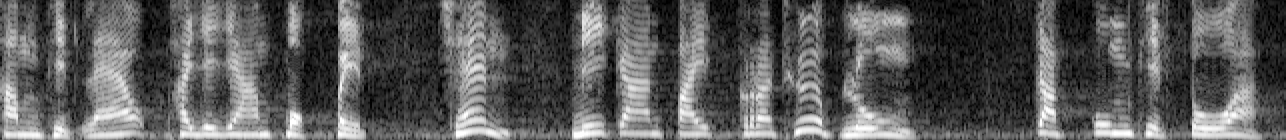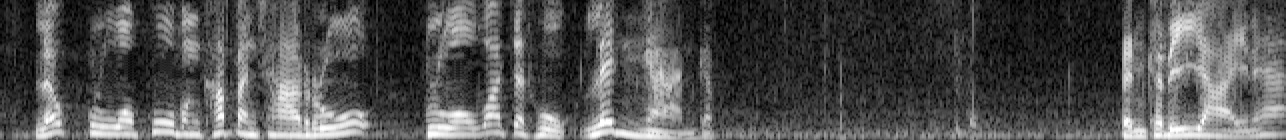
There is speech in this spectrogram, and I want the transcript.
ทำผิดแล้วพยายามปกปิด เช่น มีการไปกระทืบลุง จับกลุ่มผิดตัว แล้วกลัวผู้บังคับบัญชารู้ กลัวว่าจะถูกเล่นงานครับ เป็นคดีใหญ่นะฮะ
